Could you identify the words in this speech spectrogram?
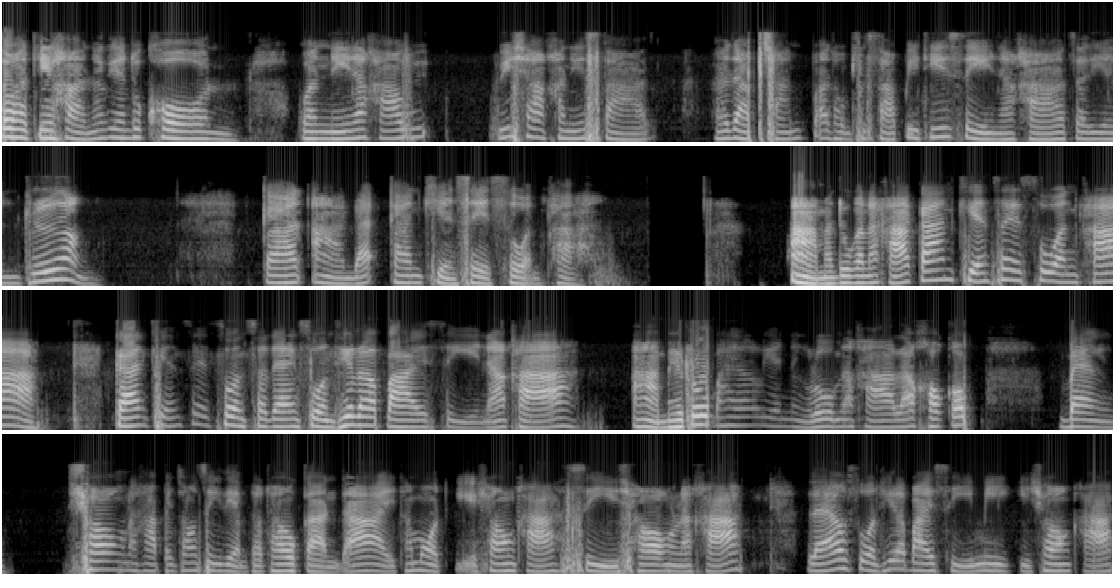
สวัสดีค่ะ นักเรียนทุกคน วันนี้นะคะววิชาคณิตศาสตร์ ระดับชั้นประถมศึกษาปีที่ 4 นะคะ จะเรียนเรื่อง การอ่านและการเขียนเศษส่วนค่ะ อ่ามาดูกันนะคะ การเขียนเศษส่วนค่ะ การเขียนเศษส่วนแสดงส่วนที่ระบายสีนะคะ อ่ามีรูปให้นักเรียนหนึ่งรูปนะคะ แล้วเขาก็แบ่ง ช่องนะคะ เป็นช่องสี่เหลี่ยมเท่า ๆกันได้ ทั้งหมดกี่ช่องคะสี่ช่องนะคะ แล้วส่วนที่ระบายสีมีกี่ช่องคะ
